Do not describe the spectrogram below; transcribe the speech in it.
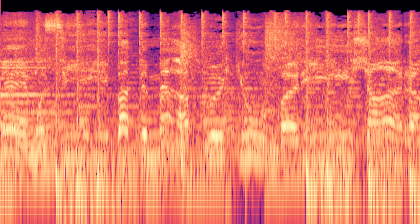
میں مصیبت میں اب کیوں پریشان رہا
